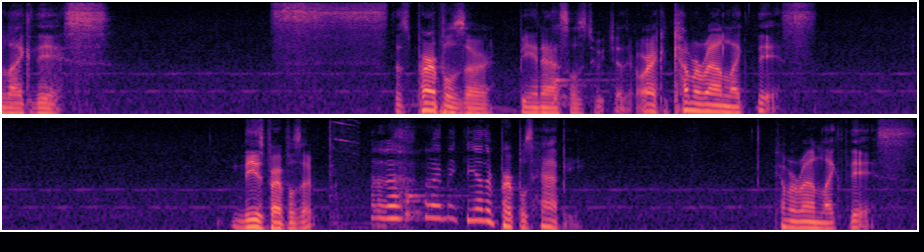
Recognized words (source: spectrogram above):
I like this. Those purples are being assholes to each other. Or I could come around like this. These purples are... How did I, how did I make the other purples happy? Come around like this.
